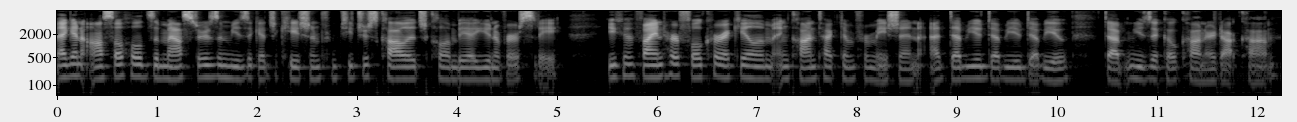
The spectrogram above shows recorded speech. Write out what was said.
Megan also holds a Master's in Music Education from Teachers College, Columbia University. You can find her full curriculum and contact information at www.musicoconnor.com.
